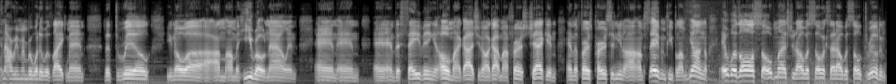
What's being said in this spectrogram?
and I remember what it was like, man. The thrill, you know. Uh, I'm I'm a hero now, and and and and the saving, and oh my gosh, you know, I got my first check, and and the first person, you know, I, am saving people. I'm young. It was all so much, dude. I was so excited. I was so thrilled, and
